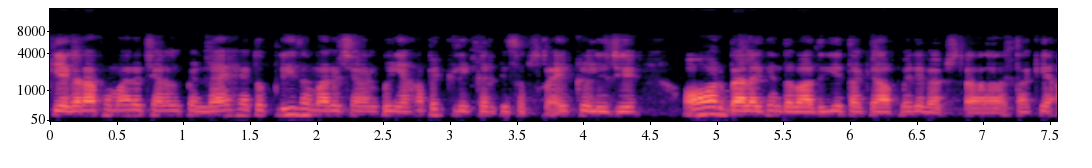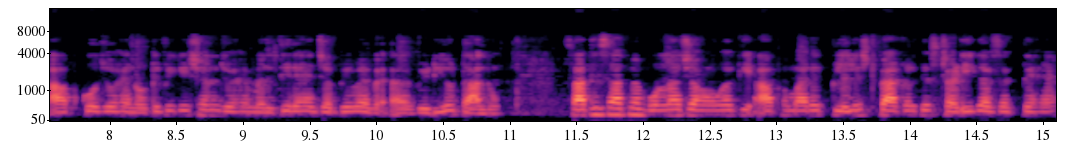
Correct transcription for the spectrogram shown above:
कि अगर आप हमारे चैनल पर नए हैं तो प्लीज़ हमारे चैनल को यहाँ पे क्लिक करके सब्सक्राइब कर लीजिए। और बेल आइकन दबा दीजिए ताकि आप मेरे वेब ताकि आपको जो है नोटिफिकेशन जो है मिलती रहे जब भी मैं वीडियो डालूं। साथ ही साथ मैं बोलना चाहूँगा कि आप हमारे प्लेलिस्ट पे आकर के स्टडी कर सकते हैं।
